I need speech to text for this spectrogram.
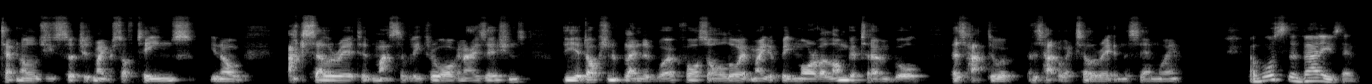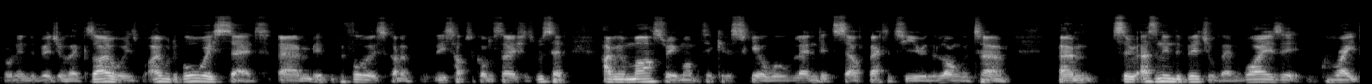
technologies such as Microsoft Teams, you know, accelerated massively through organizations. The adoption of blended workforce, although it might have been more of a longer term goal, has had to has had to accelerate in the same way. And what's the values then for an individual then? Because I always, I would have always said, um, if, before this kind of these types of conversations, we said having a mastery in one particular skill will lend itself better to you in the longer term. Um, so, as an individual, then, why is it great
